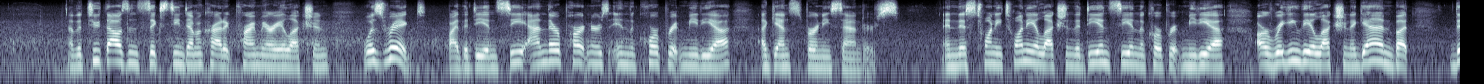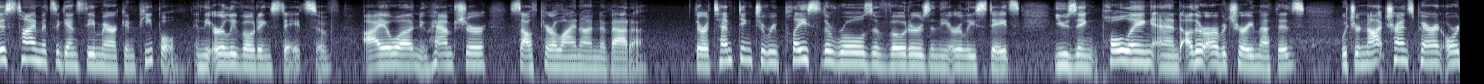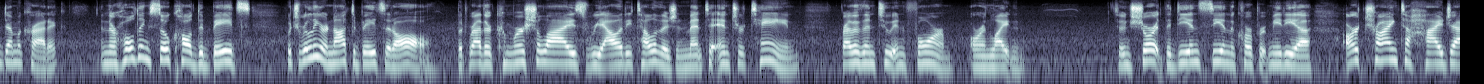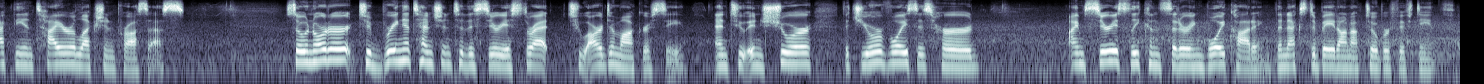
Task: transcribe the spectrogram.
Now, the 2016 Democratic primary election was rigged by the DNC and their partners in the corporate media against Bernie Sanders. In this 2020 election, the DNC and the corporate media are rigging the election again, but this time it's against the American people in the early voting states of Iowa, New Hampshire, South Carolina, and Nevada. They're attempting to replace the roles of voters in the early states using polling and other arbitrary methods, which are not transparent or democratic. And they're holding so called debates, which really are not debates at all, but rather commercialized reality television meant to entertain rather than to inform or enlighten. So, in short, the DNC and the corporate media are trying to hijack the entire election process. So, in order to bring attention to this serious threat to our democracy and to ensure that your voice is heard, I'm seriously considering boycotting the next debate on October 15th.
